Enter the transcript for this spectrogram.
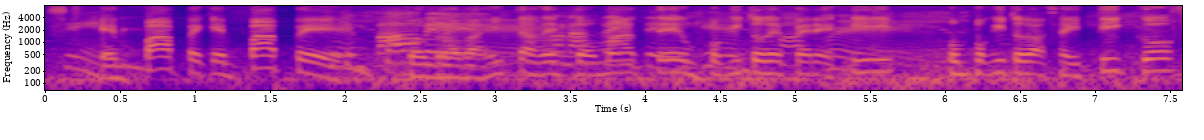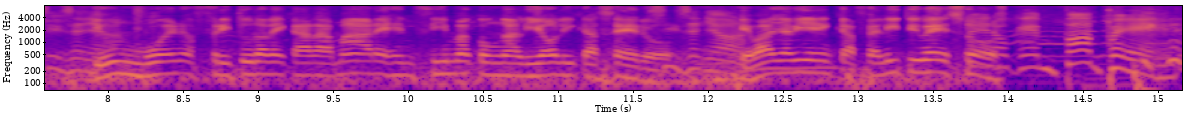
Sí. Que empape, que empape. Que empape. Con rodajitas de Con tomate, aceite, un que poquito de perejil, un poquito de aceitico Sí, y una buena fritura de calamares encima con alioli casero. Sí, señor. Que vaya bien, cafelito y besos. Pero que empape.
